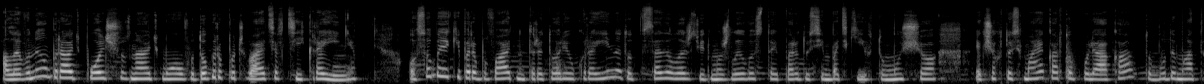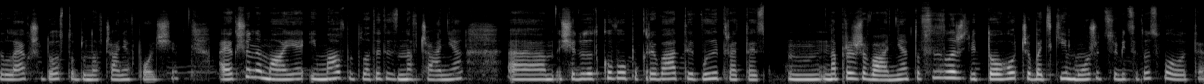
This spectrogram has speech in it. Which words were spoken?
Але вони обирають Польщу, знають мову, добре почуваються в цій країні. Особи, які перебувають на території України, тут все залежить від можливостей передусім батьків, тому що якщо хтось має карту поляка, то буде мати легше доступ до навчання в Польщі. А якщо немає і мав би платити за навчання, е, ще додатково покривати витрати з на проживання, то все залежить від того, чи батьки можуть собі це дозволити.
